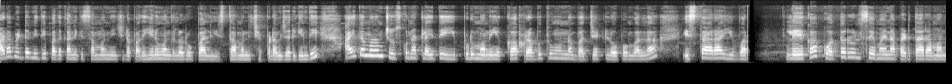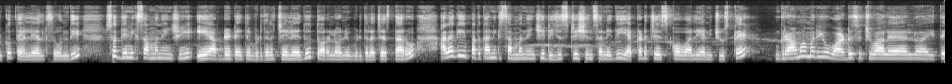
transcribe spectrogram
ఆడబిడ్డ నిధి పథకానికి సంబంధించిన పదిహేను వందల రూపాయలు ఇస్తామని చెప్పడం జరిగింది. అయితే మనం చూసుకున్నట్లయితే ఇప్పుడు మన యొక్క ప్రభుత్వం ఉన్న బడ్జెట్ లోపం వల్ల ఇస్తారా ఇవ్వరా లేక కొత్త రూల్స్ ఏమైనా పెడతారా మనకు తెలియాల్సి ఉంది. సో దీనికి సంబంధించి ఏ అప్డేట్ అయితే విడుదల చేయలేదు త్వరలోనే విడుదల చేస్తారు. అలాగే ఈ పథకానికి సంబంధించి రిజిస్ట్రేషన్స్ అనేది ఎక్కడ చేసుకోవాలి అని చూస్తే గ్రామ మరియు వార్డు సచివాలయాల్లో అయితే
